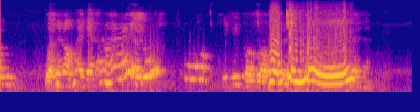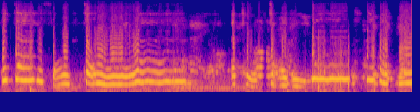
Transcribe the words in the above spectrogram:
คนตัวให้น้องให้แม่นะหายุอีกนิดก็รอเพียงแค่ไหนพระเจ้าให้ส่งจนไม่ว่าอาถูกใจอีกไม่ปัดมา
